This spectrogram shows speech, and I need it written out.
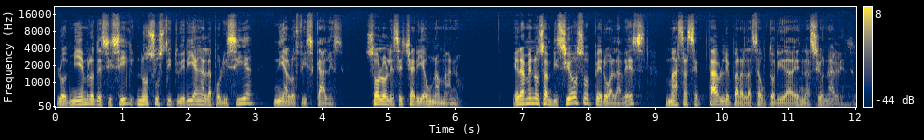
Los miembros de CICIG no sustituirían a la policía ni a los fiscales, solo les echaría una mano. Era menos ambicioso, pero a la vez más aceptable para las autoridades nacionales.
